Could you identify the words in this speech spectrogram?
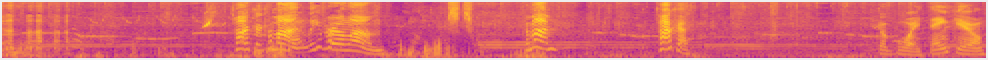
Tonka, come on, leave her alone. Come on. Tonka. Good boy, thank you.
